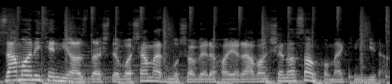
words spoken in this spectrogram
زمانی که نیاز داشته باشم از مشاوره های روانشناسان کمک می گیرم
